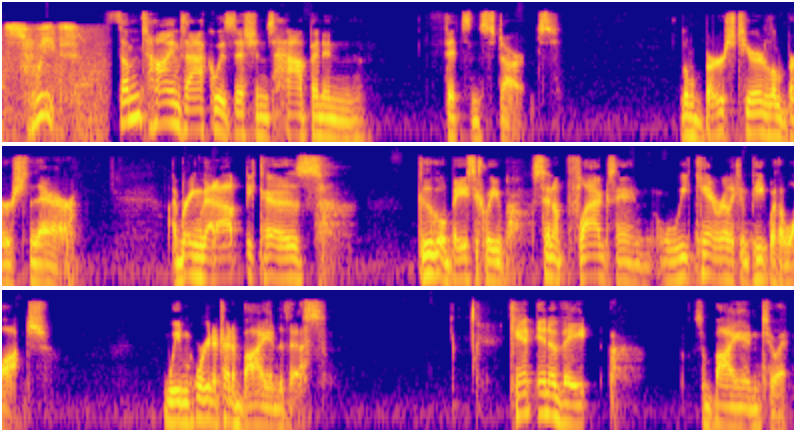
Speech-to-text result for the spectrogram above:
Sweet. Sometimes acquisitions happen in fits and starts. A little burst here, a little burst there. I bring that up because Google basically sent up flags saying we can't really compete with a watch. We, we're going to try to buy into this. Can't innovate, so buy into it.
